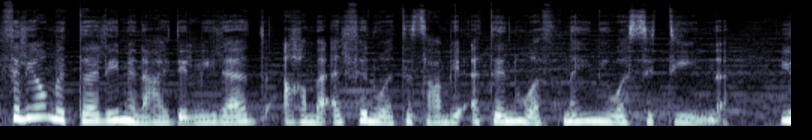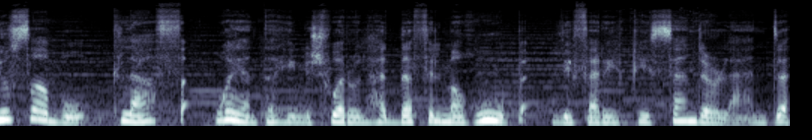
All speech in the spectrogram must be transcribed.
في اليوم التالي من عيد الميلاد عام 1962 يصاب كلاف وينتهي مشوار الهداف الموهوب لفريق ساندرلاند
